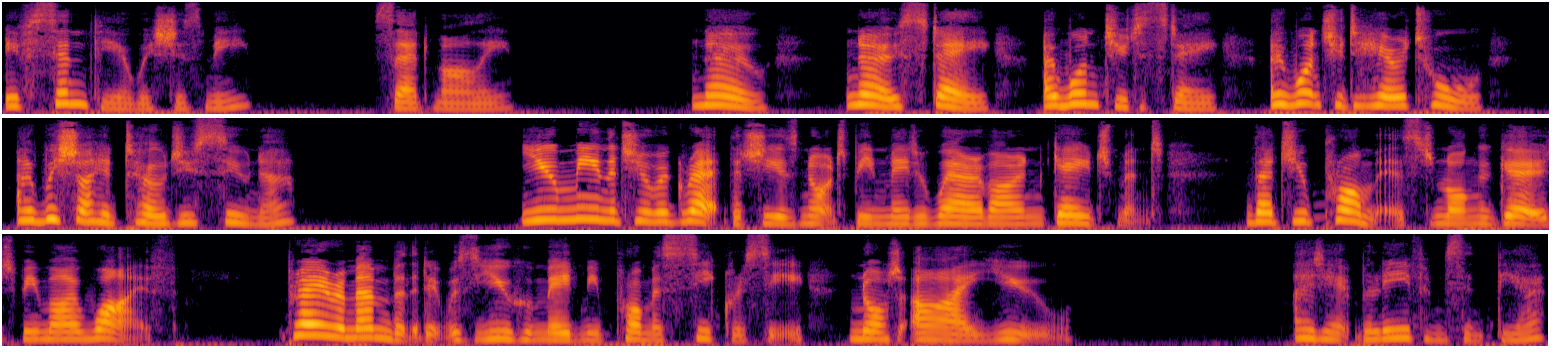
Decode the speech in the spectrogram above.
if Cynthia wishes me," said Molly. "No, no, stay. I want you to stay. I want you to hear it all. I wish I had told you sooner." "You mean that you regret that she has not been made aware of our engagement, that you promised long ago to be my wife? Pray remember that it was you who made me promise secrecy, not I you." "I don't believe him, Cynthia.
